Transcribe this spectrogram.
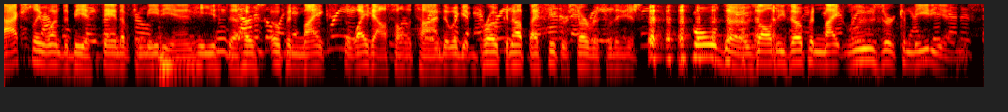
actually wanted to be a stand-up comedian, and he used to host open mics the White House all the time that would get broken up by Secret Service, where they just bulldoze all these open mic loser comedians.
